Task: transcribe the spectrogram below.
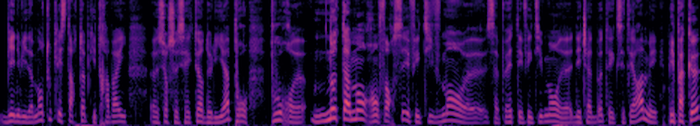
bien évidemment toutes les startups qui travaillent sur ce secteur de l'IA pour, pour notamment renforcer effectivement, ça peut être effectivement des chatbots, etc., mais, mais pas que,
